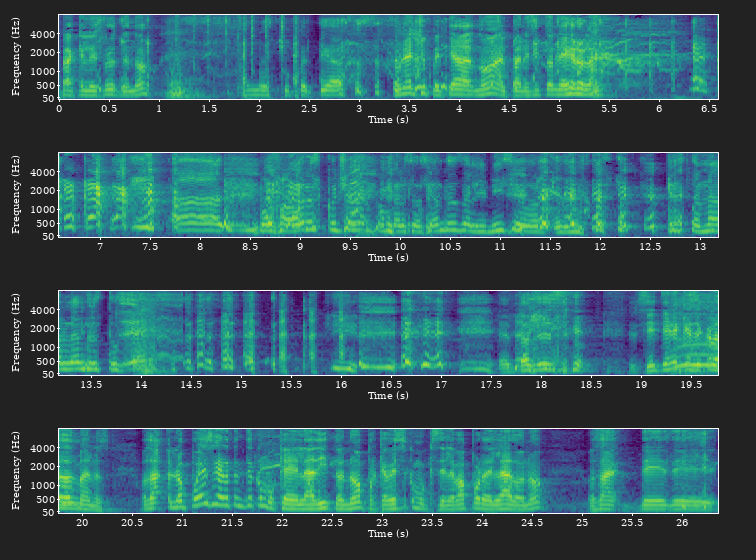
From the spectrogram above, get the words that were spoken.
para que lo disfrutes, ¿no? Unas chupeteadas. Una chupeteada, ¿no? Al panecito negro. La... Por favor, escuchen la conversación desde el inicio, porque no está- ¿qué están hablando estos caras? Entonces, sí tiene que ser con las dos manos. O sea, lo puedes agarrar tanto como que de ladito, ¿no? Porque a veces como que se le va por de lado, ¿no? O sea, de, de-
